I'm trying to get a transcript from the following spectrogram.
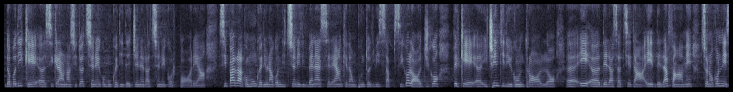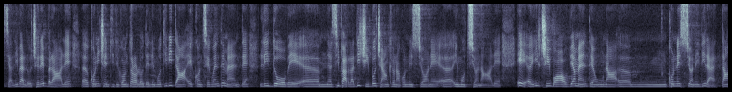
dopodiché eh, si crea una situazione comunque di degenerazione corporea. Si parla comunque di una condizione di benessere anche da un punto di vista psicologico perché eh, i centri di controllo e della sazietà e della fame sono connessi a livello cerebrale con i centri di controllo dell'emotività e conseguentemente lì dove ehm, si parla di cibo c'è anche una connessione eh, emozionale e eh, il cibo ha ovviamente una ehm, connessione diretta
